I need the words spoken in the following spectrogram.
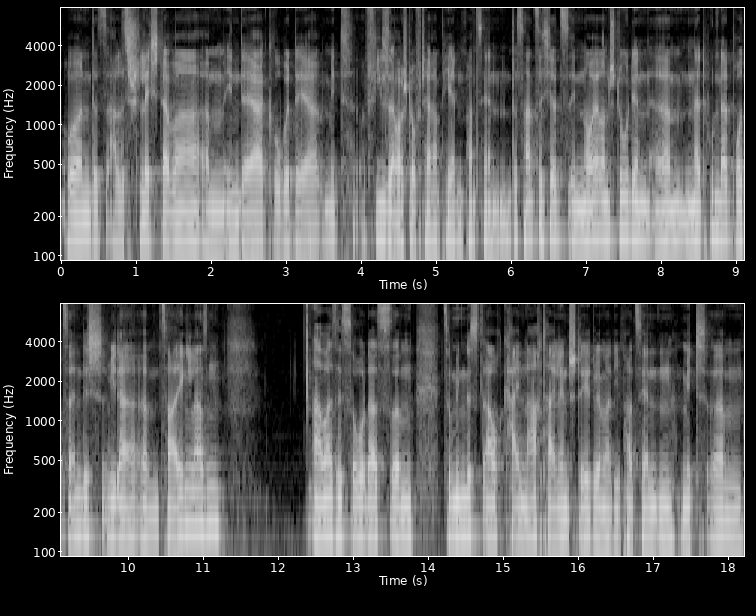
und das alles schlechter war ähm, in der Gruppe der mit viel Sauerstoff therapierten Patienten. Das hat sich jetzt in neueren Studien ähm, nicht hundertprozentig wieder ähm, zeigen lassen. Aber es ist so, dass ähm, zumindest auch kein Nachteil entsteht, wenn man die Patienten mit ähm,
